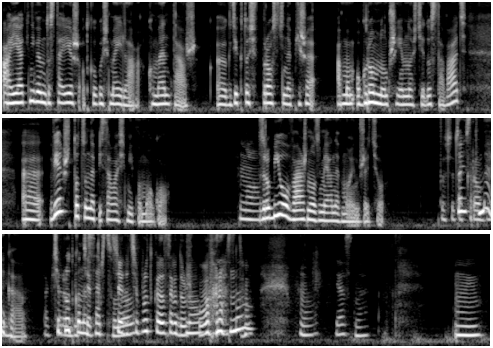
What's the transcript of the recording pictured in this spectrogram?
A jak, nie wiem, dostajesz od kogoś maila, komentarz, e, gdzie ktoś wprost ci napisze, a mam ogromną przyjemność je dostawać, e, wiesz, to, co napisałaś, mi pomogło. No. Zrobiło ważną zmianę w moim życiu. To, się to tak jest robi. mega. Tak cieplutko na sercu. Ciep, no. Cieplutko na serduszku no. po prostu. No. no jasne. Mm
